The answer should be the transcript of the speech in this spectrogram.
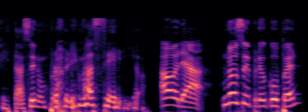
estás en un problema serio. Ahora, no se preocupen,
